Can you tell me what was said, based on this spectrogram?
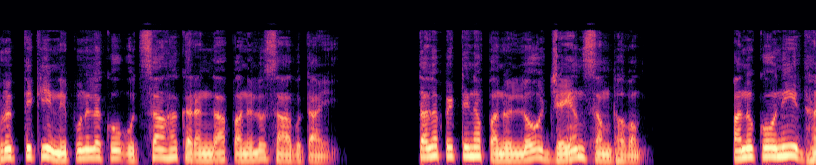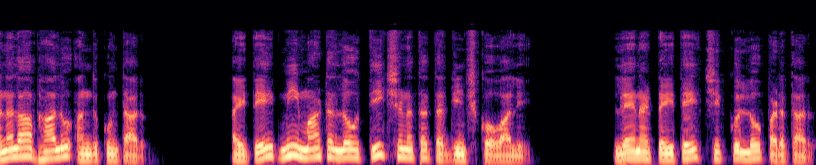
వృత్తికి నిపుణులకు ఉత్సాహకరంగా పనులు సాగుతాయి. తలపెట్టిన పనుల్లో జయం సంభవం. అనుకోని ధనలాభాలు అందుకుంటారు. అయితే మీ మాటల్లో తీక్షణత తగ్గించుకోవాలి. లేనట్టయితే చిక్కుల్లో పడతారు.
